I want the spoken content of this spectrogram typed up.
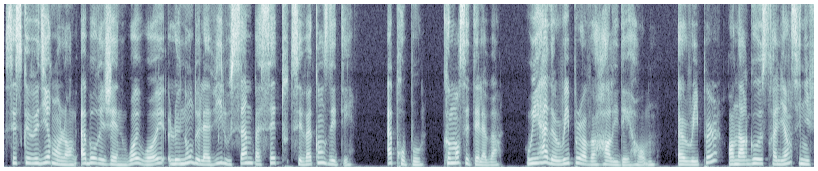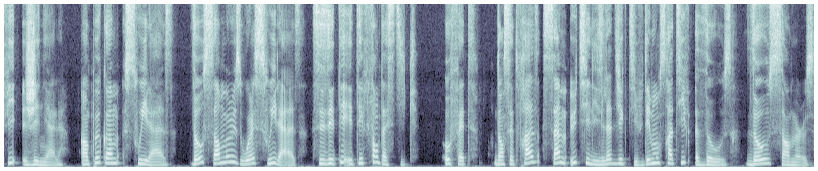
C'est ce que veut dire en langue aborigène Woi Woi le nom de la ville où Sam passait toutes ses vacances d'été. À propos, comment c'était là-bas? We had a reaper of a holiday home. A reaper, en argot australien, signifie génial. Un peu comme sweet as. Those summers were sweet as. Ces étés étaient fantastiques. Au fait, dans cette phrase, Sam utilise l'adjectif démonstratif those, those summers,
